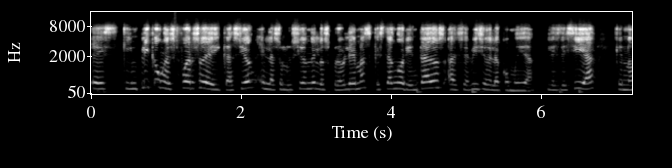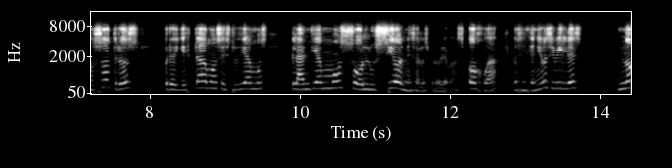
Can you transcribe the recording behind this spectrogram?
es que implica un esfuerzo de dedicación en la solución de los problemas que están orientados al servicio de la comunidad. Les decía que nosotros proyectamos, estudiamos, planteamos soluciones a los problemas. Ojo, ¿ah? los ingenieros civiles no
